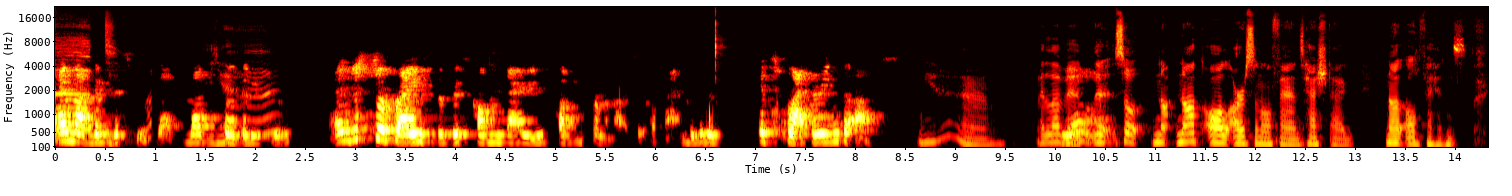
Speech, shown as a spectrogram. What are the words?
I'm not gonna dispute that. That's Yeah. totally true. I'm just surprised that this commentary is coming from an Arsenal fan because it's, it's flattering to us. Yeah. I love Yeah. it. So not not all Arsenal fans, hashtag not all fans.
